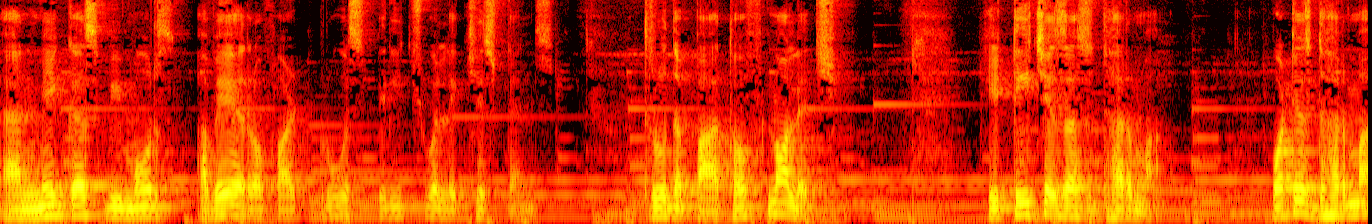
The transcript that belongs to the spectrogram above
and make us be more aware of our true spiritual existence through the path of knowledge he teaches us dharma. What is dharma?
